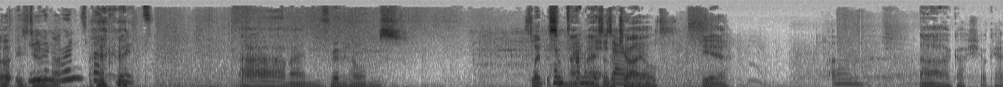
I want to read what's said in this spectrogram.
Oh, he's he doing even that. runs backwards. Ah man, Riven Holmes. It's led to some nightmares as a Contaminated area. child. Yeah. oh, Ah gosh. Okay.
